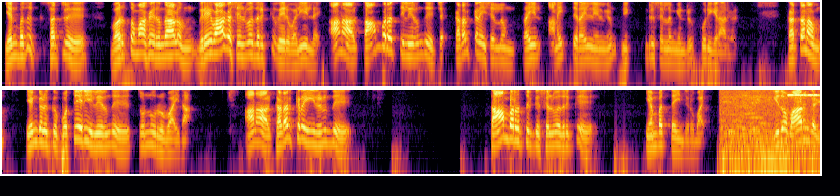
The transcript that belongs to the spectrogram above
என்பது சற்று வருத்தமாக இருந்தாலும் விரைவாக செல்வதற்கு வேறு வழி இல்லை. ஆனால் தாம்பரத்திலிருந்து செ- கடற்கரை செல்லும் ரயில் அனைத்து ரயில் நிலையங்களும் நின்று செல்லும் என்று கூறுகிறார்கள். கட்டணம் எங்களுக்கு பொத்தேரியிலிருந்து தொண்ணூறு ரூபாய் தான். ஆனால் கடற்கரையிலிருந்து தாம்பரத்திற்கு செல்வதற்கு எண்பத்தைந்து ரூபாய். இதோ வாருங்கள்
